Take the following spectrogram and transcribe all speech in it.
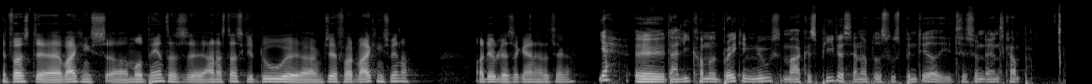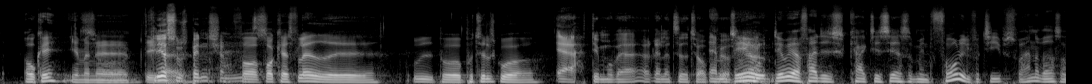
Den første er Vikings og mod Panthers. Øh, Anders, der skal du øh, argumentere for, at Vikings vinder. Og det vil jeg så gerne have dig til at gøre. Ja, øh, der er lige kommet breaking news. Marcus Peters han er blevet suspenderet i, til søndagens kamp. Okay, jamen Så øh, det flere er suspensions. for, for at kaste flaget øh, ud på, på tilskuer. Ja, det må være relateret til Jamen, opførsel. det, er jo, det vil jeg faktisk karakterisere som en fordel for Chiefs, for han har været så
